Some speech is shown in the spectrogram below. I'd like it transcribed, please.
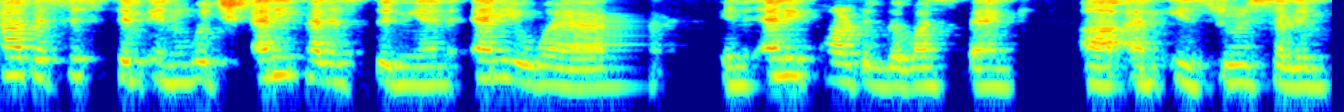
have a system in which any Palestinian, anywhere, in any part of the West Bank uh, and East Jerusalem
